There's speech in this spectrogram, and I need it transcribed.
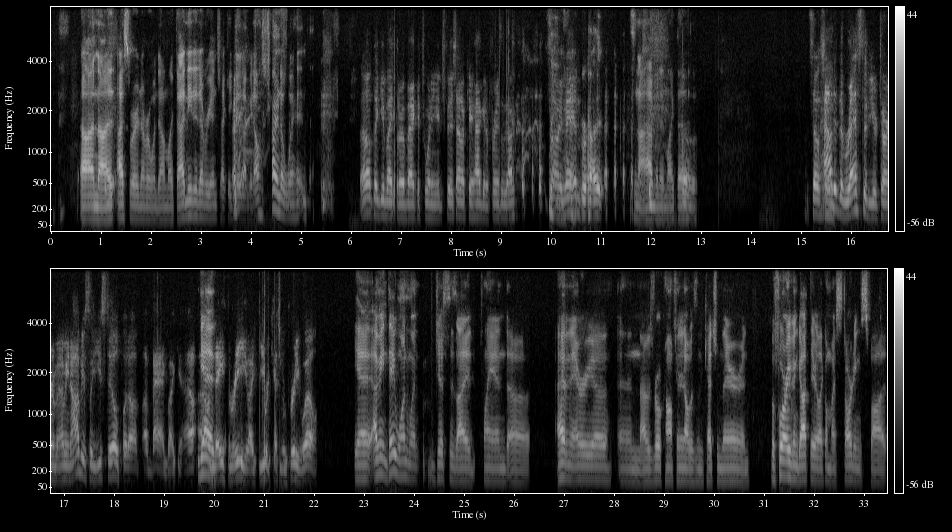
Uh, no, I, I swear it never went down like that. I needed every inch I could get. I mean, I was trying to win. I don't think anybody can throw back a 20 inch fish. I don't care how good of friends we are. Sorry, man. Right. It's not happening like that. Uh, so how So- did the rest of your tournament? I mean, obviously you still put up a bag. Like uh, Yeah. on day three, like you were catching them pretty well. Yeah, I mean, day one went just as I had planned. Uh, I had an area, and I was real confident I was going to catch them there. And before I even got there, like on my starting spot,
